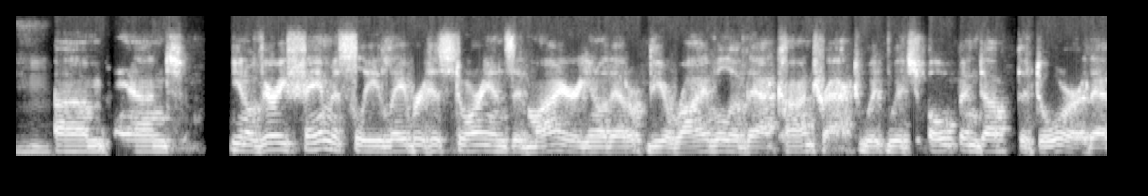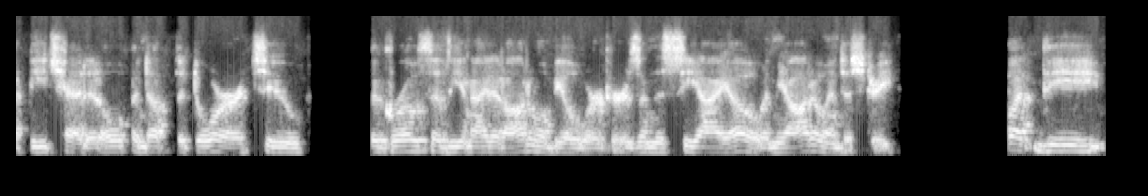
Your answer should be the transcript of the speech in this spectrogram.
Mm-hmm. Um, and you know, very famously, labor historians admire, you know, that the arrival of that contract, which, which opened up the door, that beachhead, it opened up the door to the growth of the United Automobile Workers and the CIO and the auto industry. But the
